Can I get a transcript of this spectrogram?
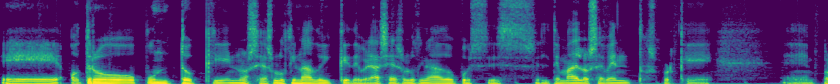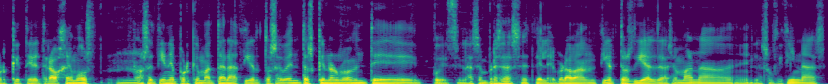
Eh, otro punto que no se ha solucionado y que deberá ser solucionado pues es el tema de los eventos, porque eh, porque teletrabajemos no se tiene por qué matar a ciertos eventos que normalmente pues en las empresas se celebraban ciertos días de la semana en las oficinas.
